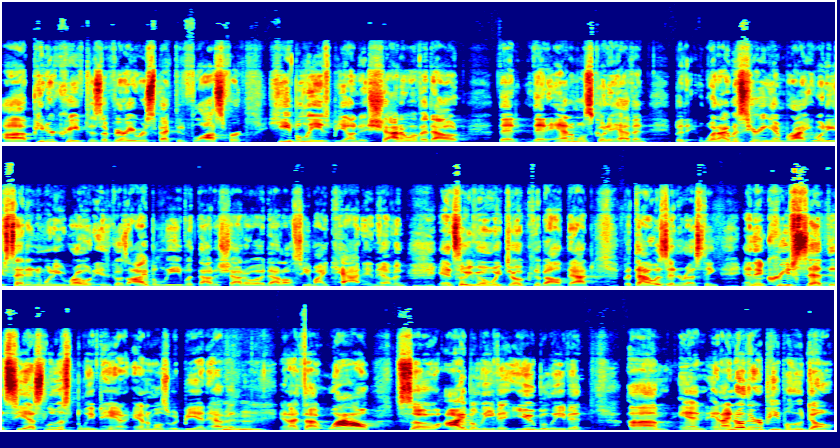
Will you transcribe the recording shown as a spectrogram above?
Uh, Peter Kreeft is a very respected philosopher. He believes beyond a shadow of a doubt that, that animals go to heaven. But what I was hearing him write, what he said and when he wrote, he goes, I believe without a shadow of a doubt I'll see my cat in heaven. And so even when we joked about that, but that was interesting. And then Kreeft said that C.S. Lewis believed animals would be in heaven. Mm-hmm. And I thought, wow, so I believe it, you believe it. Um, and, and I know there are people who don't.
